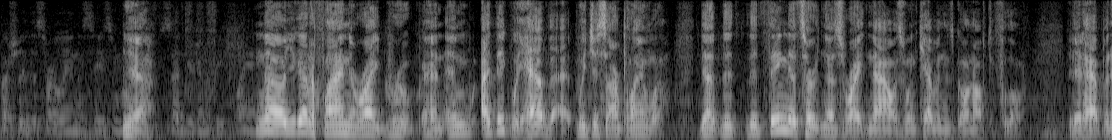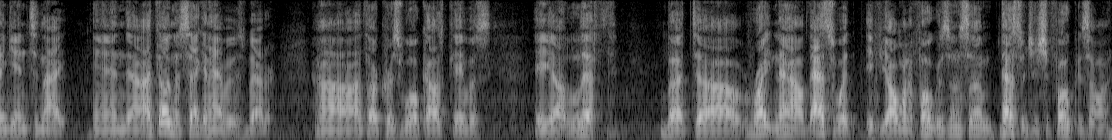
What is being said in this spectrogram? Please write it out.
especially this early in the season. yeah. said you're going to be playing. No, you got to find the right group, and and I think we have that. We just aren't playing well. The, the the thing that's hurting us right now is when Kevin is going off the floor. It happened again tonight. And uh, I thought in the second half it was better. Uh, I thought Chris Wilcox gave us a uh, lift. But uh, right now, that's what, if y'all want to focus on something, that's what you should focus on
